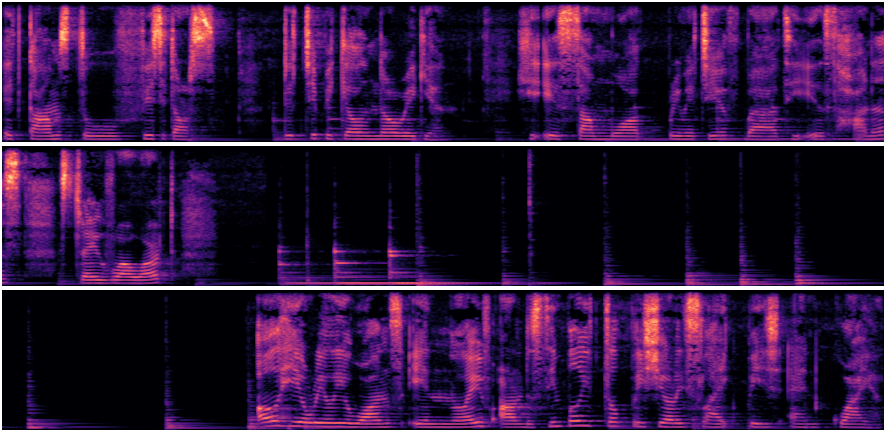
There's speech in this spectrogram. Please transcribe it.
it comes to visitors, the typical Norwegian. He is somewhat primitive, but he is honest, straightforward, All he really wants in life are the simple little pleasures like peace and quiet.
